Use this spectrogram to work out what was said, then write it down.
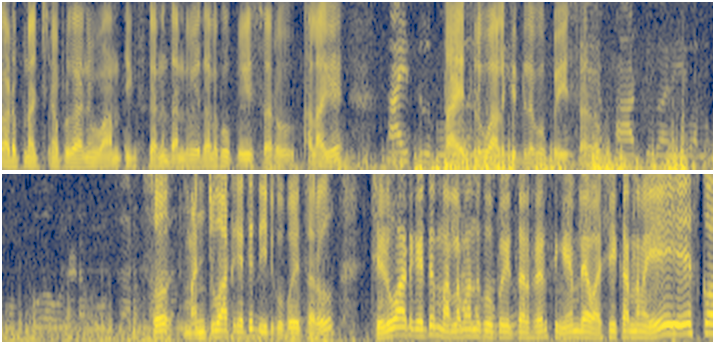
కడుపు నచ్చినప్పుడు కానీ వామిటింగ్స్ కానీ దాని విధాలకు ఉపయోగిస్తారు. అలాగే తాయెత్తులకు వాళ్ళకి ఇద్దరికి ఉపయోగిస్తారు. పాటలు కానీ వాళ్ళు మొక్కుగా ఉండడము జ్వరం సో మంచి వాటికైతే దీనికి ఉపయోగిస్తారు. చెడు వాటికైతే మరల మందికి ఉపయోగిస్తారు ఫ్రెండ్స్. ఇంకేం లేవు. వశీకరణం ఏ వేసుకో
